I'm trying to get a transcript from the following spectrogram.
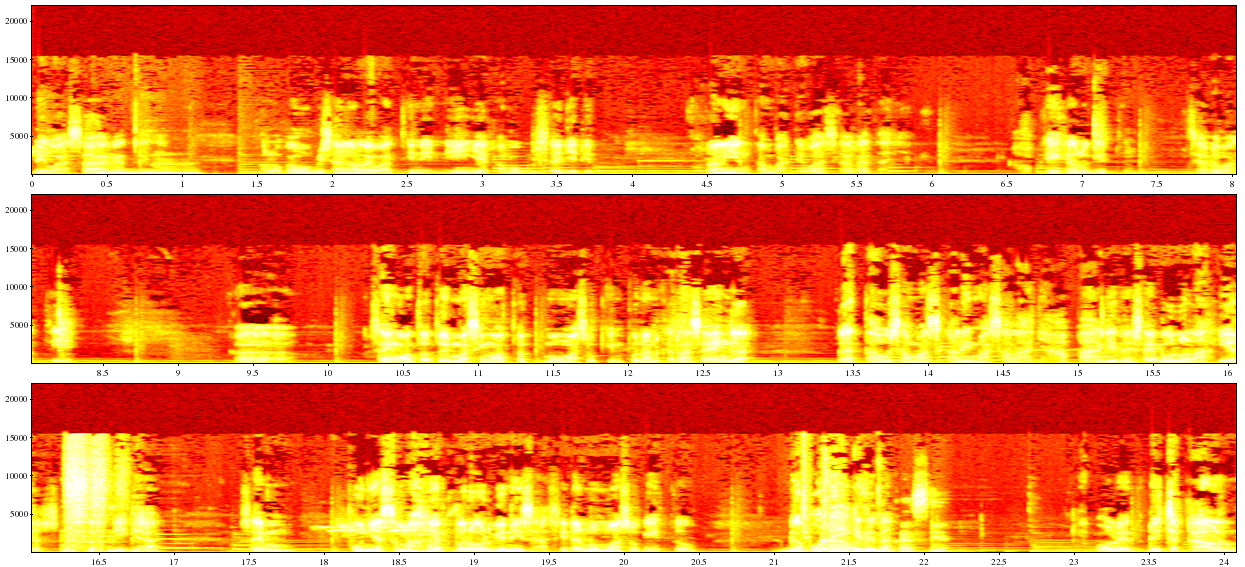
dewasa katanya. Hmm, kalau kamu bisa ngelewatin ini ya kamu bisa jadi orang yang tambah dewasa katanya. Oke kalau gitu. Saya lewati. Eh, saya ngotot tuh masih ngotot mau masuk himpunan karena saya nggak nggak tahu sama sekali masalahnya apa gitu ya. Saya baru lahir semester 3 saya punya semangat berorganisasi dan mau masuk itu. Nggak boleh gitu kan? Nggak boleh. Dicekal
